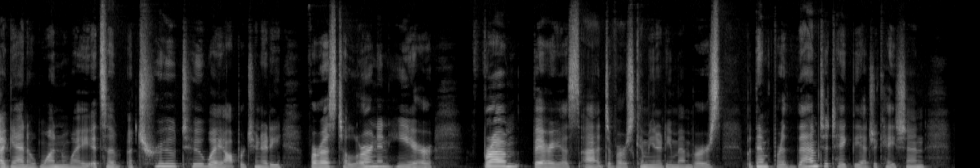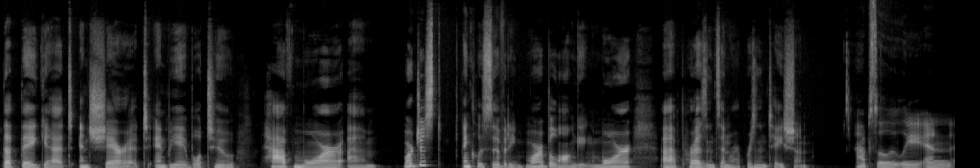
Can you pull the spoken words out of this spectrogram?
again, a one way, it's a, a true two way opportunity for us to learn and hear from various uh, diverse community members, but then for them to take the education that they get and share it and be able to have more, um, more just inclusivity, more belonging, more uh, presence and representation. Absolutely. And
